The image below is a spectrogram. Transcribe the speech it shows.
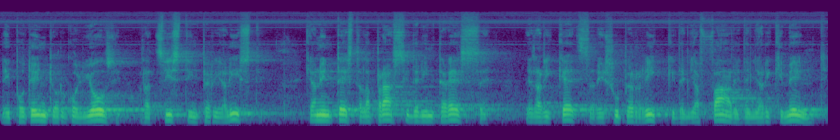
dei potenti orgogliosi, razzisti, imperialisti, che hanno in testa la prassi dell'interesse, della ricchezza, dei super ricchi, degli affari, degli arricchimenti.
